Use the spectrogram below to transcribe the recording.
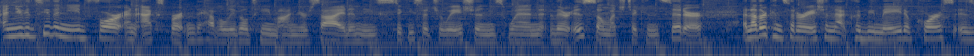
And you can see the need for an expert and to have a legal team on your side in these sticky situations when there is so much to consider. Another consideration that could be made, of course, is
